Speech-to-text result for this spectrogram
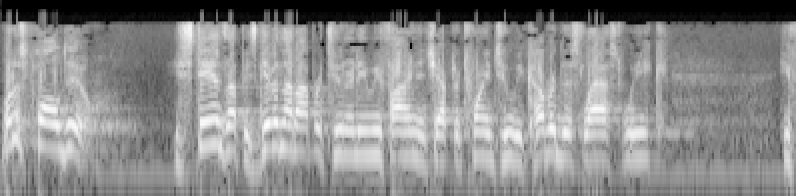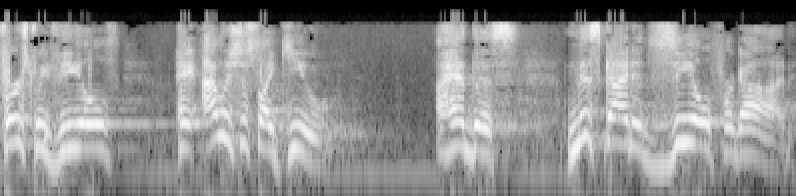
What does Paul do? He stands up, he's given that opportunity we find in chapter 22. We covered this last week. He first reveals, hey, I was just like you. I had this misguided zeal for God.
